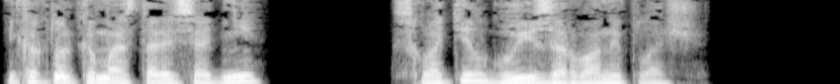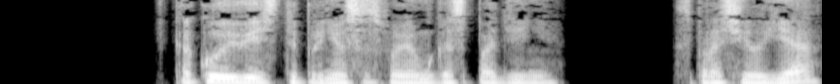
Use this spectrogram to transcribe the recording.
и как только мы остались одни, схватил Гуи за рваный плащ. «Какую весть ты принес о своем господине?» — спросил я,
